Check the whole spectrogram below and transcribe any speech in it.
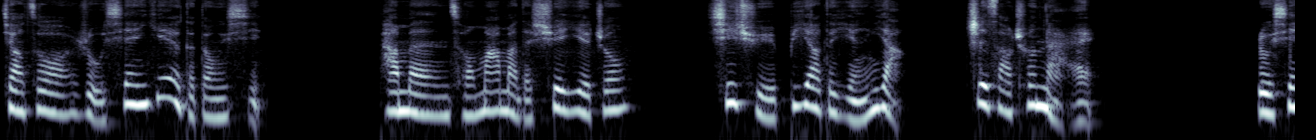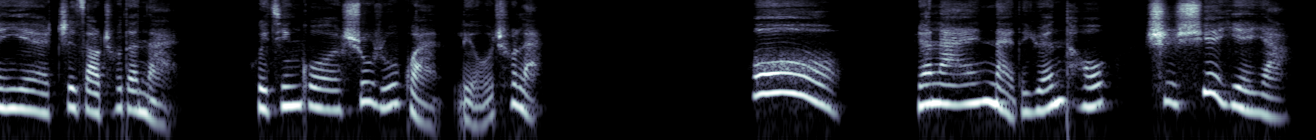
叫做乳腺液的东西，它们从妈妈的血液中吸取必要的营养，制造出奶。乳腺液制造出的奶会经过输乳管流出来。原来奶的源头是血液呀。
